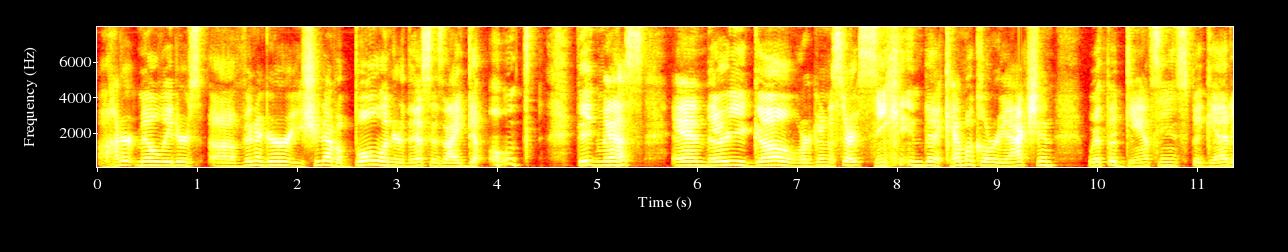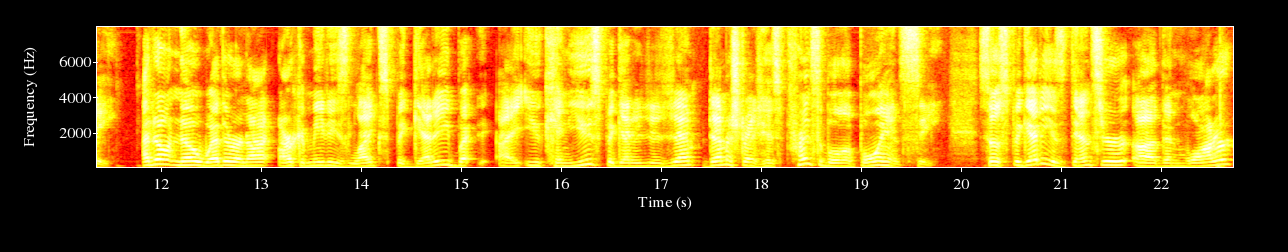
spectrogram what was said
100 milliliters of vinegar. You should have a bowl under this, as I don't. Big mess. And there you go. We're going to start seeing the chemical reaction with the dancing spaghetti. I don't know whether or not Archimedes liked spaghetti, but you can use spaghetti to de demonstrate his principle of buoyancy. So spaghetti is denser uh, than water,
